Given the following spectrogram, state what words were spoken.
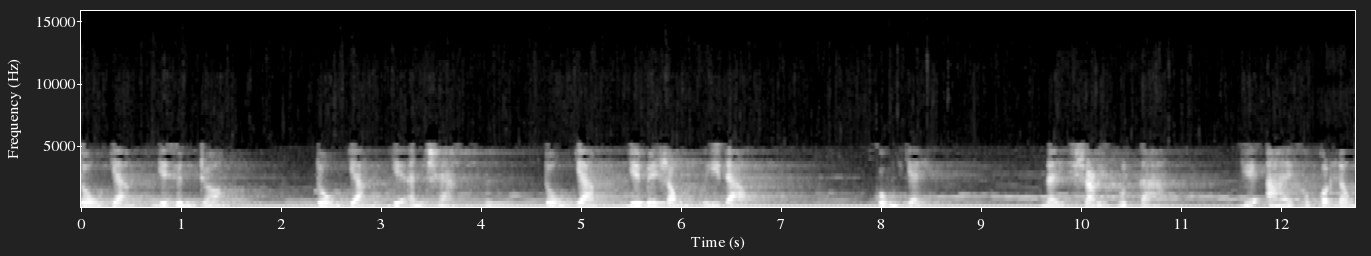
tổn giảm về hình tròn, tổn giảm về ánh sáng, tổn giảm về bề rộng quỹ đạo cũng vậy. Này sariputta, với ai không có lòng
